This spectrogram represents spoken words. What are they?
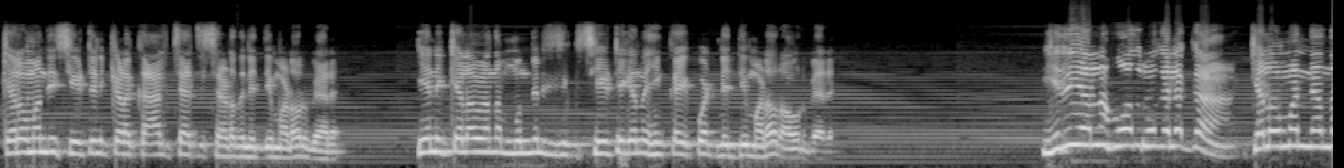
ಕೆಲವು ಮಂದಿ ಸೀಟಿನ ಕೆಳ ಕಾಲು ಚಾಚಿ ಸೆಡದ ನಿದ್ದೆ ಮಾಡೋರು ಬೇರೆ. ಇನ್ನು ಕೆಲವೊಂದ ಮುಂದಿನ ಸೀಟಿಗೆ ಹಿಂಗೆ ಕೈ ಕೊಟ್ಟು ನಿದ್ದೆ ಮಾಡೋರು ಅವ್ರು ಬೇರೆ. ಇದೆಲ್ಲ ಹೋಗಲಕ್ಕ ಹೋಗಲೆಕ್ಕ. ಕೆಲವು ಮಂದಿ ಅಂದ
